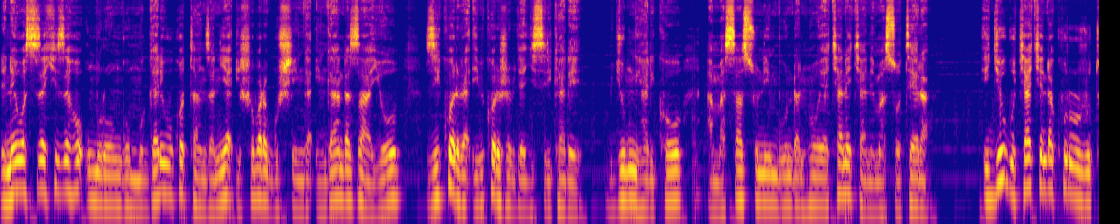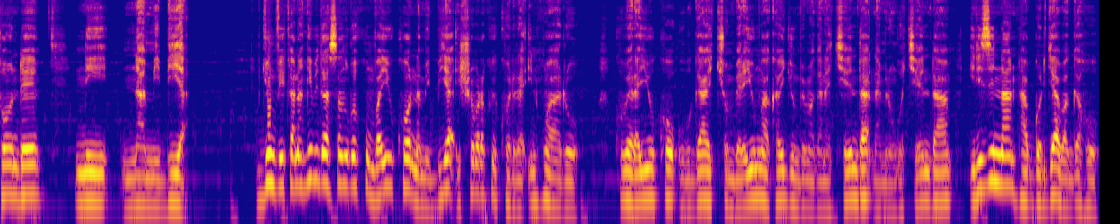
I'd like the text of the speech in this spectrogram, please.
ni nawe wasize ashyizeho umurongo mugari w'uko tanzania ishobora gushinga inganda zayo zikorera ibikoresho bya gisirikare. By'umwihariko amasasu n'imbunda ntoya cyane cyane masotera. Igihugu cya cyenda kuri uru rutonde ni namibiya byumvikana nk'ibidasanzwe kumva yuko namibiya ishobora kwikorera intwaro kubera yuko ubwacyo mbere y'umwaka w'igihumbi magana cyenda na mirongo cyenda iri zina ntabwo ryabagaho.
